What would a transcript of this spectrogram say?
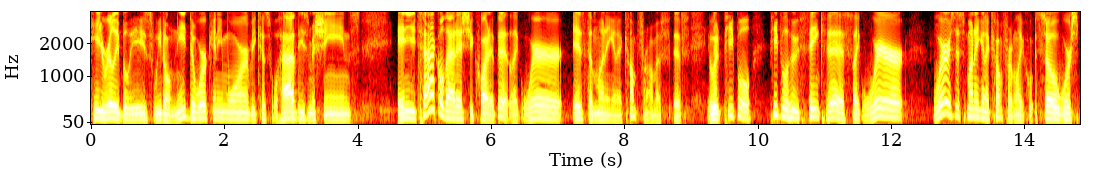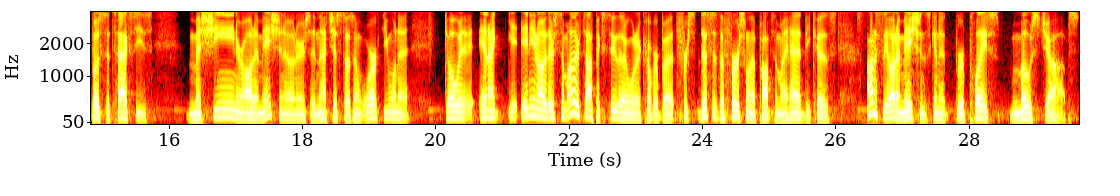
he really believes we don't need to work anymore because we'll have these machines. And you tackle that issue quite a bit like where is the money going to come from? If if it would people people who think this like where where is this money going to come from like so we're supposed to tax these machine or automation owners and that just doesn't work do you want to go in, and I and you know there's some other topics too that I want to cover, but first this is the first one that popped in my head because honestly, automation is going to replace most jobs.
